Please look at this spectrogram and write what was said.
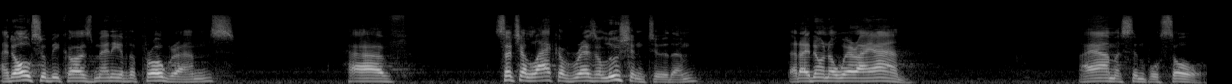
And also because many of the programs have such a lack of resolution to them that I don't know where I am. I am a simple soul.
